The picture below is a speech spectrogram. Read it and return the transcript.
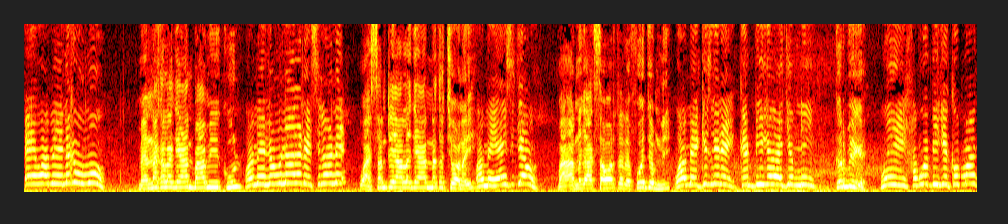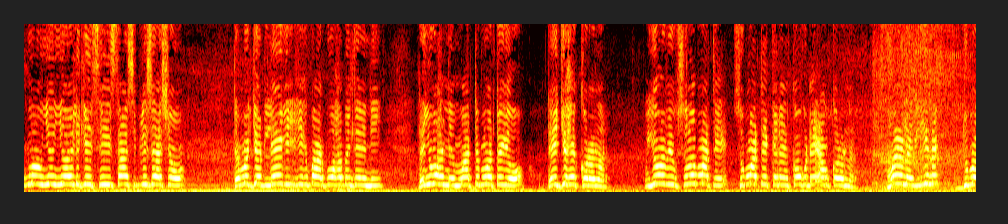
Eh, ouais, mais mais naka la gaan baa muy kuul waaw mais namu naa la de si loo ne waaye sant yàlla gaan naka coono yi waaw mais yaa ngi si jàmm ba ànd nga ak sawarte de foo jëm nii waaw mais gis nga de kër biige laa jëm nii kër biige oui xam nga biige comme maag moom ñoo ñoo liggéey si sensibilisation dama jot léegi xibaar boo xamante ne nii dañu wax ne matt matt yoo day joxe corona yoo bi su la mattee su mattee keneen kooku day am corona ma ne nag lii nag du ma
